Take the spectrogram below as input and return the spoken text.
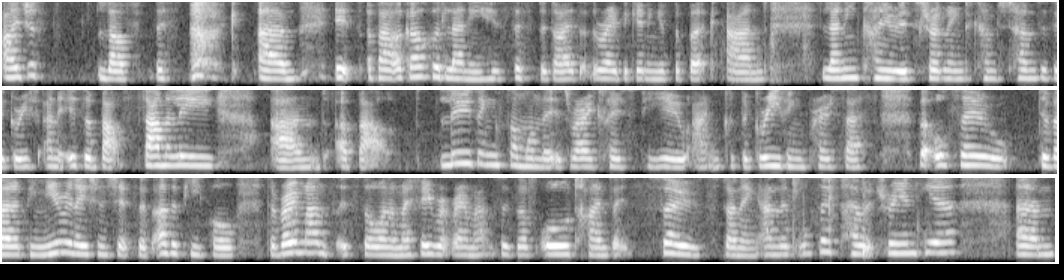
I just love this book. Um, it's about a girl called Lenny whose sister dies at the very beginning of the book, and Lenny kind of is struggling to come to terms with the grief, and it is about family and about losing someone that is very close to you and the grieving process, but also developing new relationships with other people. The romance is still one of my favourite romances of all times. It's so stunning, and there's also poetry in here. Um,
